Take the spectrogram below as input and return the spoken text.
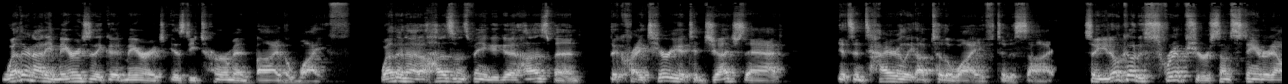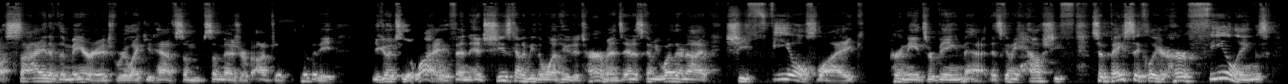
whether or not a marriage is a good marriage is determined by the wife. Whether or not a husband's being a good husband the criteria to judge that it's entirely up to the wife to decide. So you don't go to scripture some standard outside of the marriage where like you'd have some some measure of objectivity you go to the wife and, and she's going to be the one who determines and it's going to be whether or not she feels like her needs are being met. It's going to be how she so basically her feelings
